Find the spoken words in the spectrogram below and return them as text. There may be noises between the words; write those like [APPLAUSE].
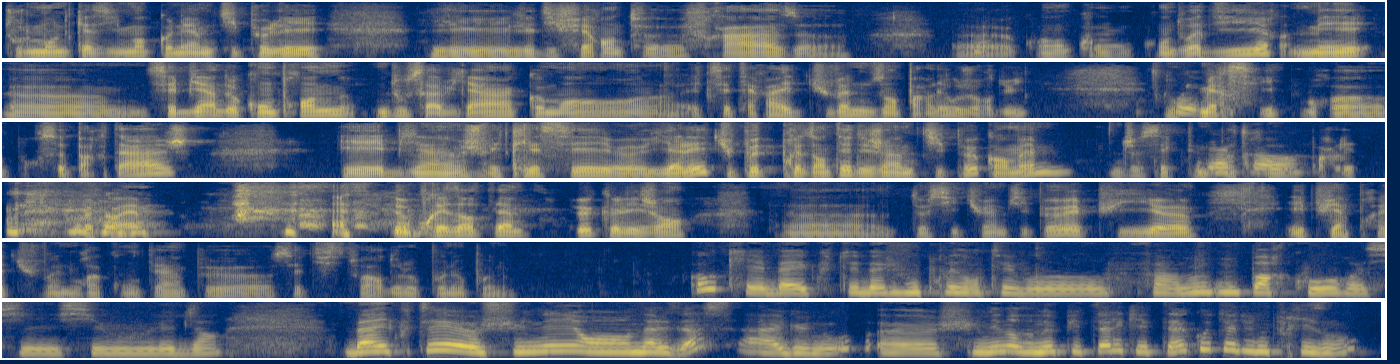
Tout le monde quasiment connaît un petit peu les, les, les différentes phrases euh, qu'on doit dire, mais euh, c'est bien de comprendre d'où ça vient, comment, euh, etc. Et tu vas nous en parler aujourd'hui. Donc merci pour, pour ce partage. Et eh bien, je vais te laisser y aller. Tu peux te présenter déjà un petit peu quand même. Je sais que tu n'aimes pas trop parler. quand même [LAUGHS] te présenter un petit peu, que les gens euh, te situent un petit peu. Et puis, et puis après, tu vas nous raconter un peu cette histoire de l'Oponopono. Ok, bah écoutez, bah, je vais vous présenter vos, enfin, mon, parcours si, si, vous voulez bien. Bah écoutez, euh, je suis née en Alsace, à Haguenau. Euh, je suis née dans un hôpital qui était à côté d'une prison.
